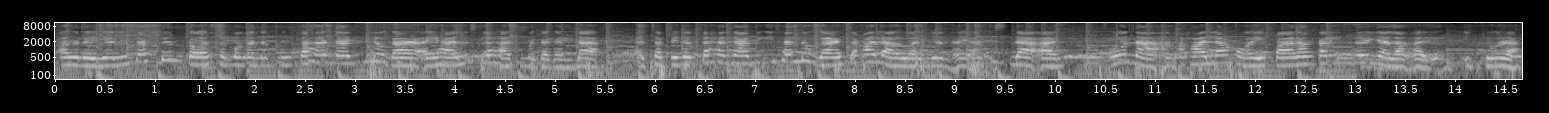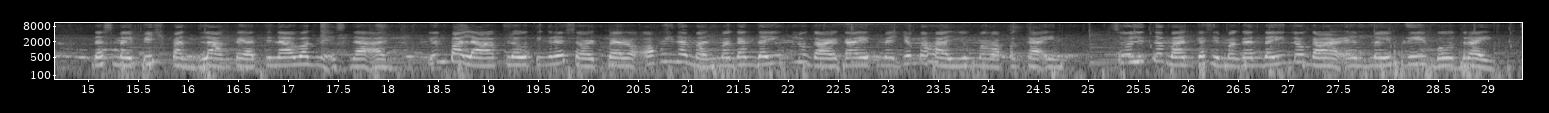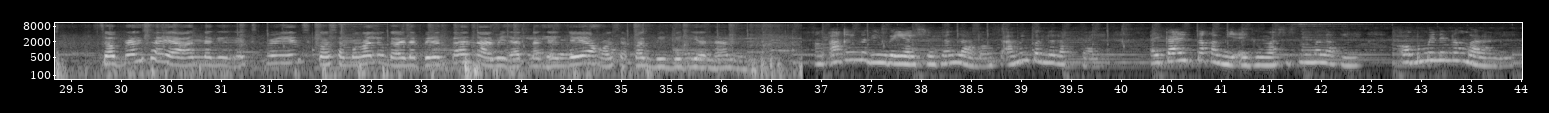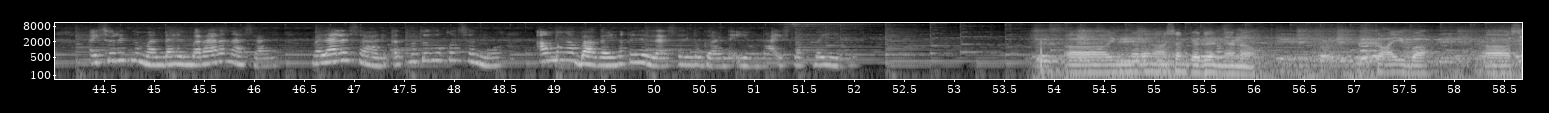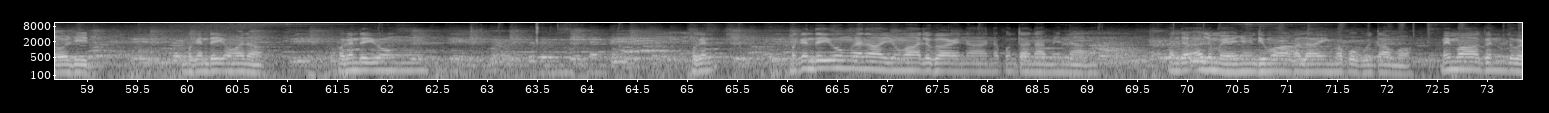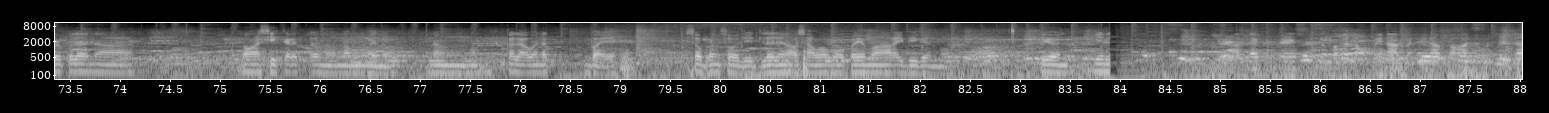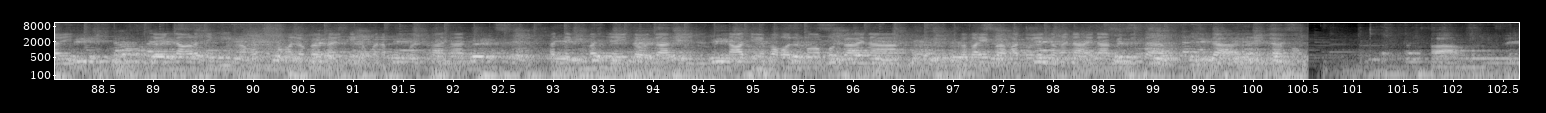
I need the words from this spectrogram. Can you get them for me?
Ang realisasyon ko sa mga napuntahan naming lugar ay halos lahat magaganda. At sa pinuntahan naming isang lugar sa Kalawan, yun ay ang isdaan. Una, ang akala ko ay parang karinderya lang ay itsura. Das may fish pond lang, kaya tinawag na isdaan. Yun pala, floating resort, pero okay naman, maganda yung lugar kahit medyo mahal yung mga pagkain. Sulit naman kasi maganda yung lugar and may free boat ride. Sobrang saya ang naging experience ko sa mga lugar na pinuntahan namin at nag-enjoy ako sa pagbibideo namin. Ang aking naging realisasyon lamang sa aming paglalakbay ay kahit na kami ay gumastos ng malaki o bumili ng marami, ay sulit naman dahil mararanasan, malalasahan at matutuklasan mo ang mga bagay na kilala sa lugar na iyong nais lakbayin. Ah, yung naranasan ko doon, ano, kakaiba, ah, solid. Maganda yung ano, maganda yung maganda, maganda yung ano, yung mga lugar na napunta namin na anda, alam mo yun, yung hindi mo akalaing mapupunta mo. May mga ganun lugar pala na mga secret ano ng ano ng Kalawan at Bae. Sobrang solid, lalo na kasama mo pa yung mga kaibigan mo. Yun, yun Ang experience sa paglalakbay namin ay napakasulit ay dahil nakarating ako sa mga lugar na hindi ko pa napupuntahan at, naging masaya ito dahil nakatingin ako ng mga pagkain na kakaiba katulad ng kinain namin sa isdaan na ilabang. um,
